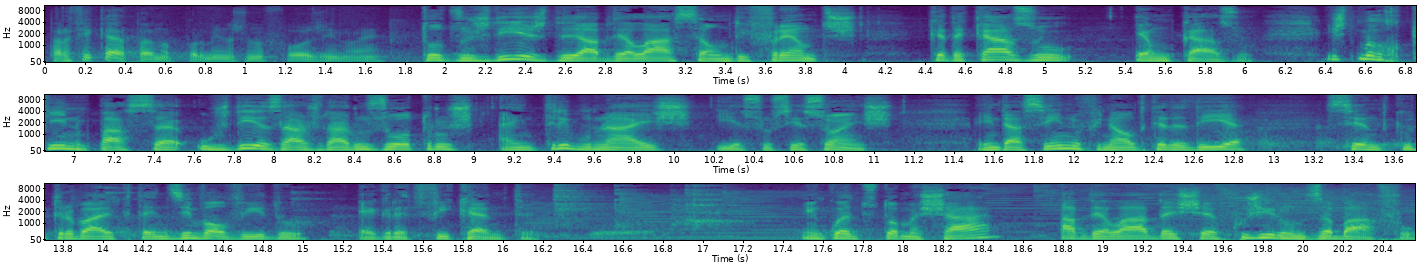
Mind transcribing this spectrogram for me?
para ficar, para pelo menos não fogem, não é? Todos os dias de Abdelá são diferentes. Cada caso é um caso. Este marroquino passa os dias a ajudar os outros em tribunais e associações. Ainda assim, no final de cada dia, sente que o trabalho que tem desenvolvido é gratificante. Enquanto toma chá, Abdelá deixa fugir um desabafo,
